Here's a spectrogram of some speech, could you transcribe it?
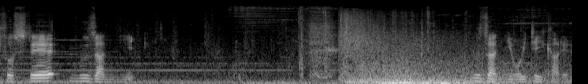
そして無残に無残に置いていかれる。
